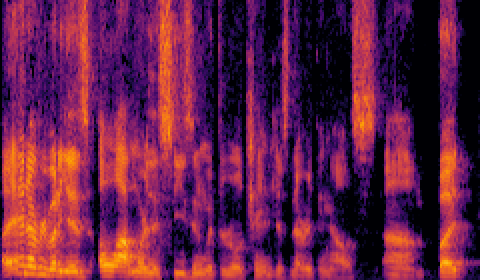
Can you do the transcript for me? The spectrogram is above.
uh, and everybody is a lot more this season with the rule changes and everything else. Um, but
